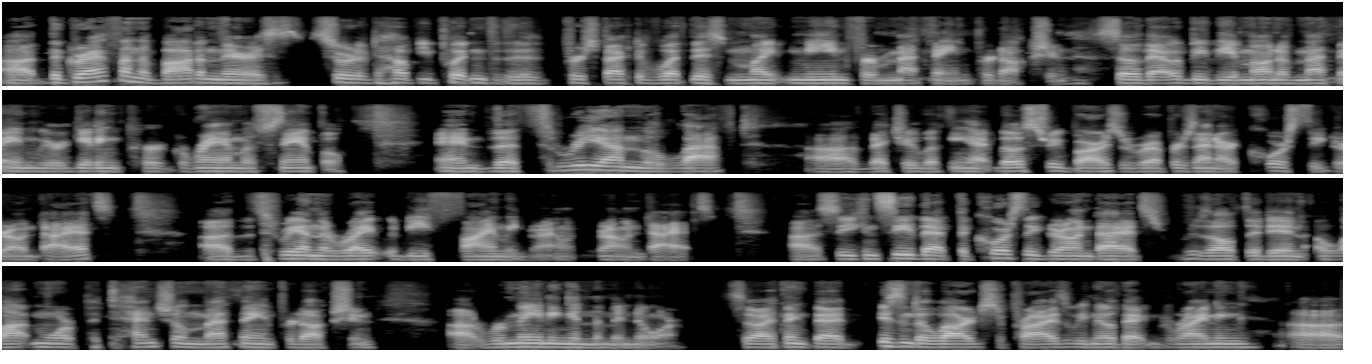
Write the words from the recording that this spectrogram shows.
Uh, the graph on the bottom there is sort of to help you put into the perspective what this might mean for methane production. So that would be the amount of methane we were getting per gram of sample. And the three on the left uh, that you're looking at. Those three bars would represent our coarsely ground diets. Uh, the three on the right would be finely ground, ground diets. Uh, so you can see that the coarsely ground diets resulted in a lot more potential methane production uh, remaining in the manure. So I think that isn't a large surprise. We know that grinding uh,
